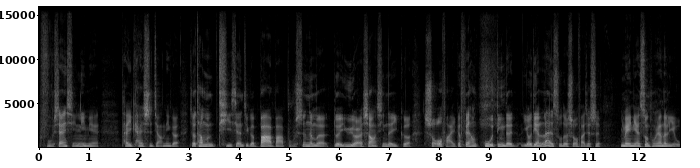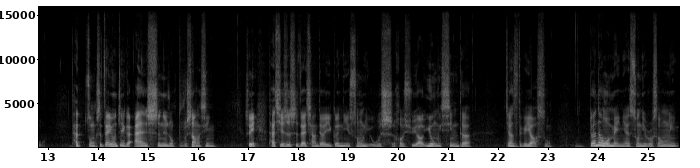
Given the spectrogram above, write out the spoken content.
釜山行》里面，他一开始讲那个，就他们体现这个爸爸不是那么对育儿上心的一个手法，一个非常固定的、有点烂俗的手法，就是每年送同样的礼物。他总是在用这个暗示那种不上心，所以他其实是在强调一个你送礼物时候需要用心的这样子的一个要素。对啊，那我每年送你 Rose Only，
